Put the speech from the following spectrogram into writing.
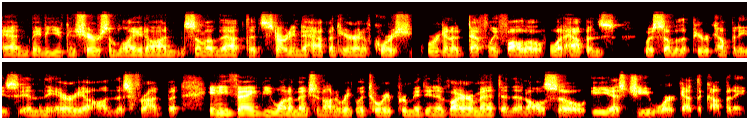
and maybe you can share some light on some of that that's starting to happen here. And of course, we're going to definitely follow what happens with some of the peer companies in the area on this front. But anything you want to mention on regulatory permitting environment, and then also ESG work at the company?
